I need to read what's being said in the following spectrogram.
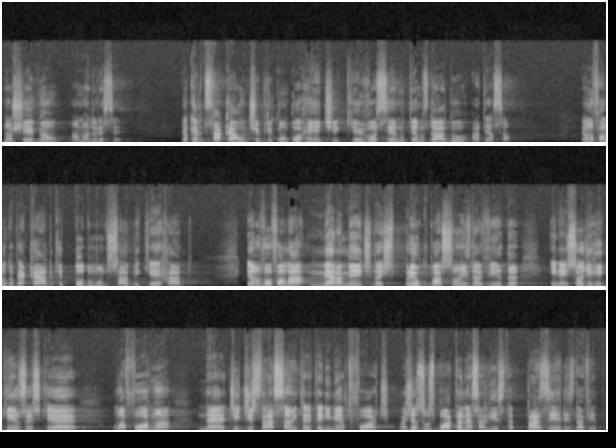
não chegam a amadurecer. Eu quero destacar um tipo de concorrente que eu e você não temos dado atenção. Eu não falo do pecado, que todo mundo sabe que é errado. Eu não vou falar meramente das preocupações da vida e nem só de riquezas, que é uma forma né, de distração e entretenimento forte. Mas Jesus bota nessa lista prazeres da vida.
